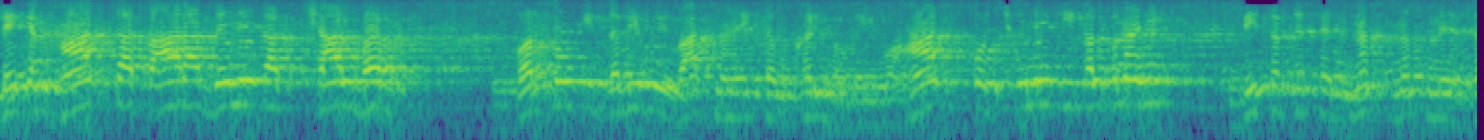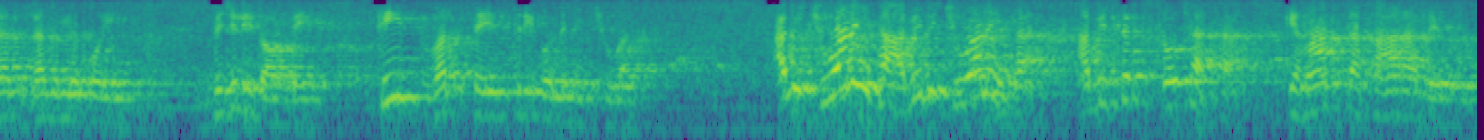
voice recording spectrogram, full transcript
लेकिन हाथ का सहारा देने का ख्याल भर वर्षों की दबी हुई वासना एकदम खड़ी हो गई। वो हाथ को छूने की कल्पना ही भीतर जैसे नस नस में रग रग में कोई बिजली दौड़ गई। तीस वर्ष से स्त्री को नहीं छुआ। अभी छुआ नहीं था, अभी भी छुआ नहीं था। अभी सिर्फ़ सोचा था कि हाथ का सहारा दे दू।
